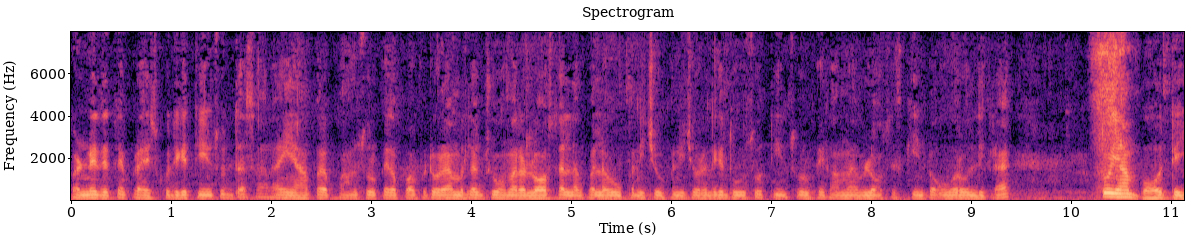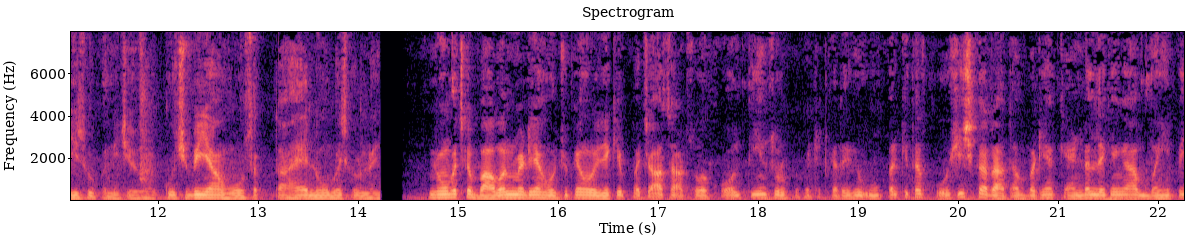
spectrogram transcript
बढ़ने देते हैं प्राइस को, देखिए, तीन सौ दस आ रहा है, यहाँ पर पाँच सौ रुपये का प्रॉफिट हो रहा है मतलब जो हमारा लॉस था लगभग लगभग ऊपर नीचे ऊपर नीचे हो रहा है, देखिए, दो सौ, तीन सौ रुपये का हमें लॉस स्क्रीन पर ओवरऑल दिख रहा है। तो यहाँ बहुत तेज़ी से ऊपर नीचे हो रहा है, कुछ भी यहाँ हो सकता है, नौ बज कर नहीं नौ बज के बावन मिनट यहाँ हो चुके हैं और देखिए पचास आठ सौ का कॉल तीन सौ रुपये पे कर देखिए ऊपर की तरफ़ कोशिश कर रहा था बट यहाँ कैंडल देखेंगे आप, वहीं पे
